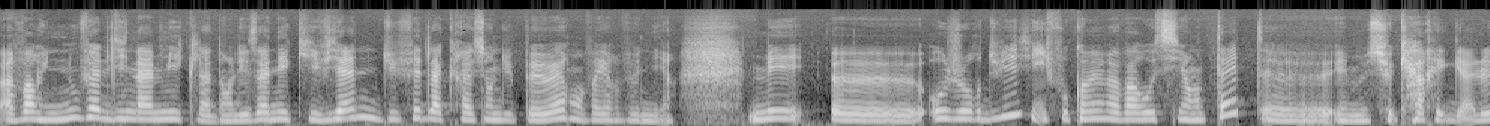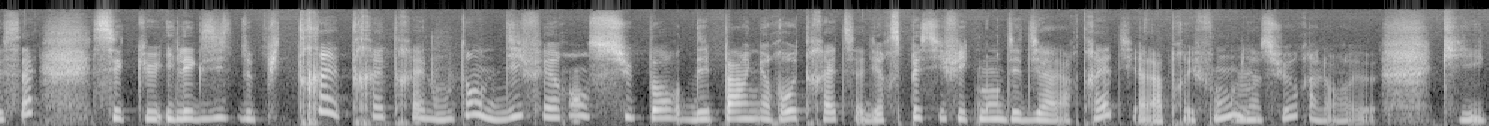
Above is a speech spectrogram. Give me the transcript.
avoir une nouvelle dynamique là, dans les années qui viennent du fait de la création du PER, on va y revenir. Mais euh, aujourd'hui, il faut quand même avoir aussi en tête, et M. Carrega le sait, c'est qu'il existe depuis très très très longtemps différents supports d'épargne retraite, c'est-à-dire spécifiquement dédié à la retraite. Il y a la préfond, bien mm. sûr, alors, euh, qui,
